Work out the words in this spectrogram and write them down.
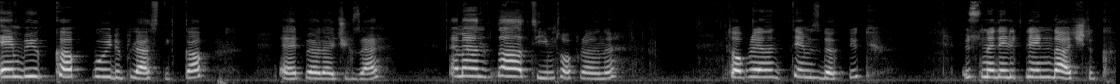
En büyük kap buydu plastik kap. Evet böyle açık güzel. Hemen dağıtayım toprağını. Toprağını temiz döktük. Üstüne deliklerini de açtık.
